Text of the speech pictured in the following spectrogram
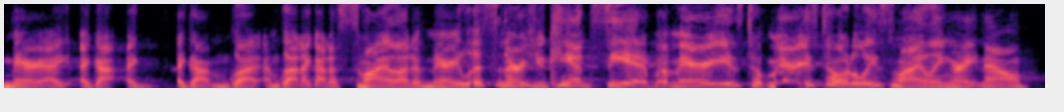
Mary, I, I, got, I, I got, I'm glad, I'm glad I got a smile out of Mary. Listeners, you can't see it, but Mary is, to, Mary's totally smiling right now.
